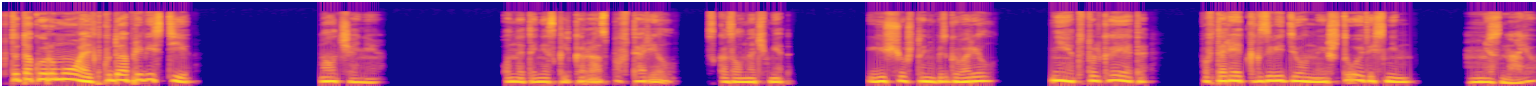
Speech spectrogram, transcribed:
«Кто такой Рамуальд? Куда привести? Молчание. «Он это несколько раз повторил», — сказал Начмед. Еще что-нибудь говорил?» «Нет, только это. Повторяет, как заведенный. Что это с ним?» «Не знаю».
